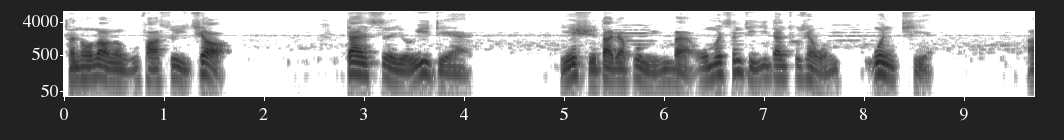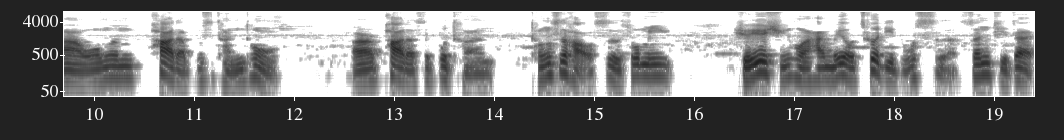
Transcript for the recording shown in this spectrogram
疼痛让人无法睡觉。但是有一点，也许大家不明白，我们身体一旦出现问问题，啊，我们怕的不是疼痛。而怕的是不疼，疼是好事，说明血液循环还没有彻底堵死，身体在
